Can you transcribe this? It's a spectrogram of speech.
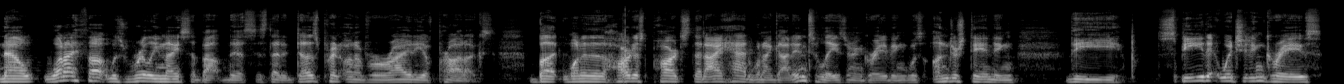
Now, what I thought was really nice about this is that it does print on a variety of products. But one of the hardest parts that I had when I got into laser engraving was understanding the speed at which it engraves,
